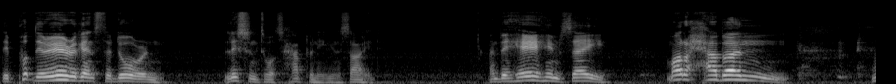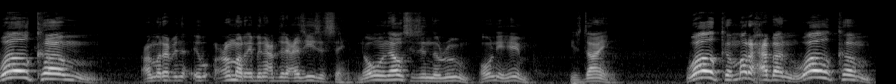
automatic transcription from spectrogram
they put their ear against the door and listen to what's happening inside and they hear him say, Marhaban, welcome. Umar ibn, Umar ibn Abdul Aziz is saying, No one else is in the room, only him. He's dying. Welcome, marhaban, welcome,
